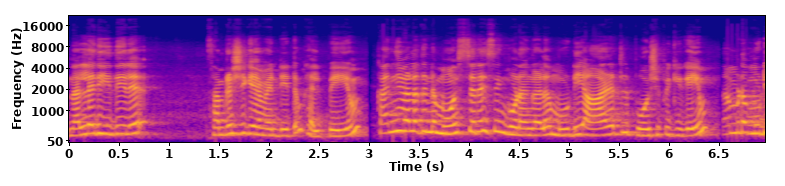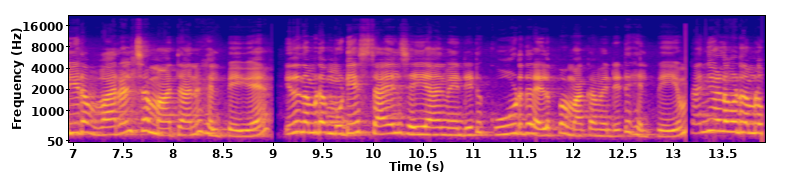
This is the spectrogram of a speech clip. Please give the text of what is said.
നല്ല രീതിയിൽ സംരക്ഷിക്കാൻ വേണ്ടിയിട്ടും ഹെൽപ്പ് ചെയ്യും. കഞ്ഞിവെള്ളത്തിന്റെ മോയ്സ്ചറൈസിങ് ഗുണങ്ങൾ മുടി ആഴത്തിൽ പോഷിപ്പിക്കുകയും നമ്മുടെ മുടിയുടെ വരൾച്ച മാറ്റാനും ഹെൽപ്പ് ചെയ്യുകയും ഇത് നമ്മുടെ മുടിയെ സ്റ്റൈൽ ചെയ്യാൻ വേണ്ടിയിട്ട് കൂടുതൽ എളുപ്പമാക്കാൻ വേണ്ടിയിട്ട് ഹെൽപ്പ് ചെയ്യും. കഞ്ഞിവെള്ളം കൊണ്ട് നമ്മൾ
